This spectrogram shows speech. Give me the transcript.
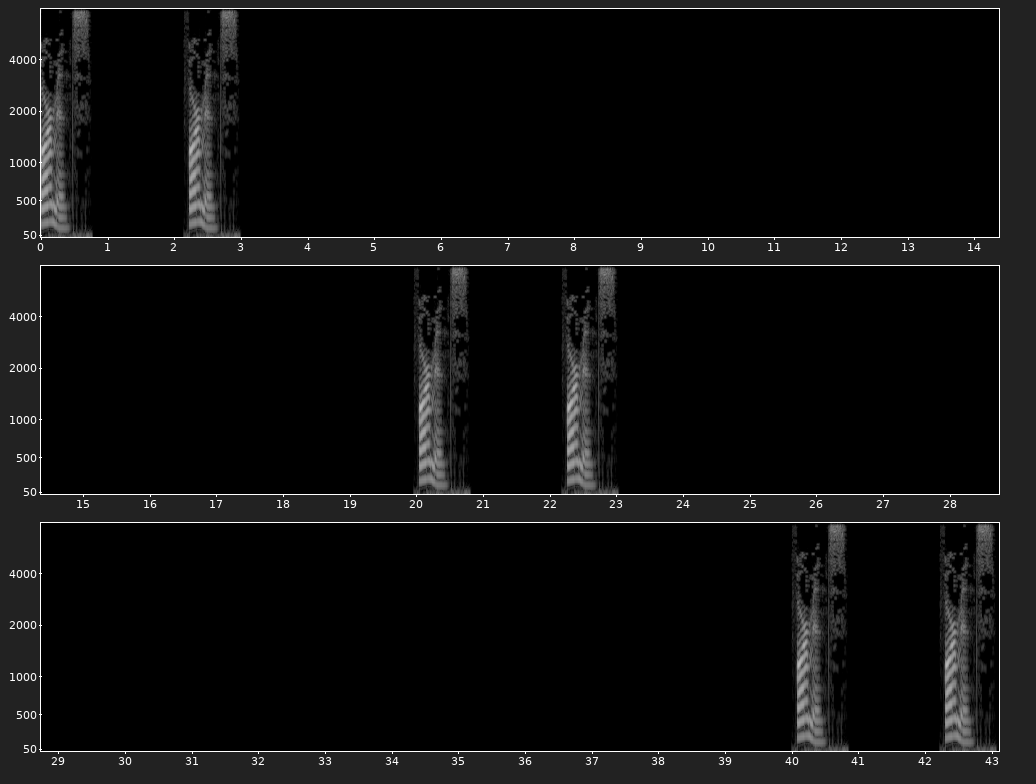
varmints. Farmants varmints. Varmints varmints varmints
